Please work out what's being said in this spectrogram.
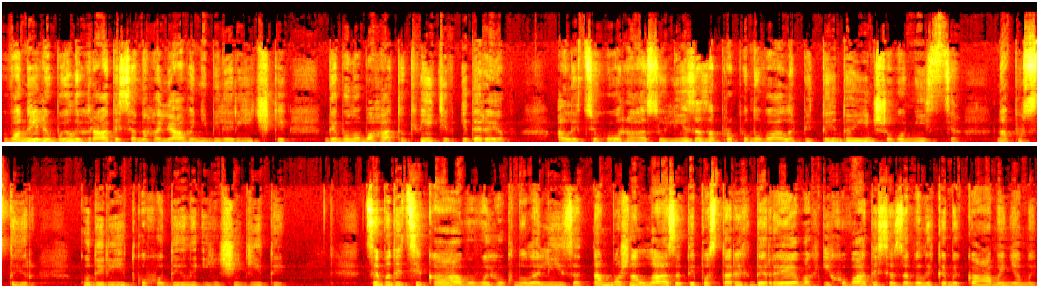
Вони любили гратися на галявині біля річки, де було багато квітів і дерев, але цього разу Ліза запропонувала піти до іншого місця на пустир, куди рідко ходили інші діти. Це буде цікаво. вигукнула Ліза. Там можна лазити по старих деревах і ховатися за великими каменями.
